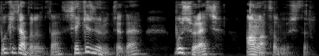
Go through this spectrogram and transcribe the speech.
bu kitabınızda 8 ünitede bu süreç anlatılmıştır.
